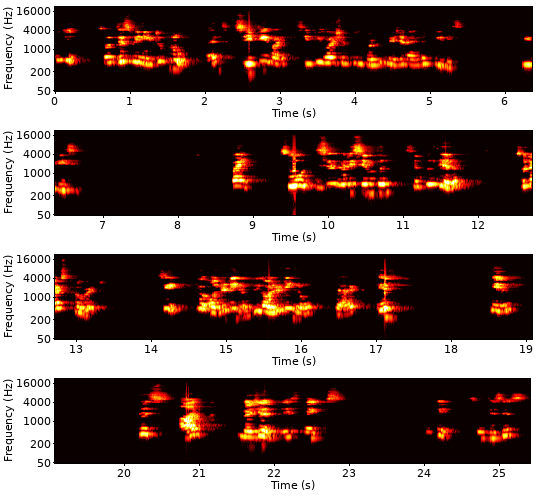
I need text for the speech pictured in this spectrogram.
Okay, so this we need to prove. And CPY, CPY should be equal to measure angle PDC. PDC. Fine. So this is very simple, simple theorem. So let's prove it. See, you already know, we already know that if if this arc measure is x, okay, so this is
